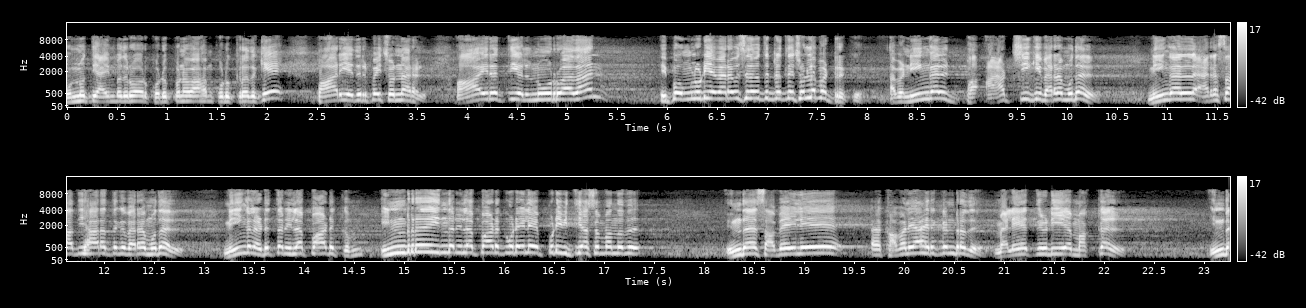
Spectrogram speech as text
முன்னூத்தி ஐம்பது ரூபா ஒரு கொடுப்பனவாகவும் கொடுக்கிறதுக்கே பாரிய எதிர்ப்பை சொன்னார்கள். ஆயிரத்தி எழுநூறு ரூபா தான் இப்போ உங்களுடைய வரவு செலவு திட்டத்தில் சொல்லப்பட்டிருக்கு. அப்ப நீங்கள் ஆட்சிக்கு வர முதல் நீங்கள் அரசு அதிகாரத்துக்கு வர முதல் நீங்கள் எடுத்த நிலப்பாடுக்கும் இன்று இந்த நிலப்பாடுக்கும் இடையிலே எப்படி வித்தியாசம் வந்தது? இந்த சபையிலே கவலையாக இருக்கின்றது. மலையத்தினுடைய மக்கள் இந்த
